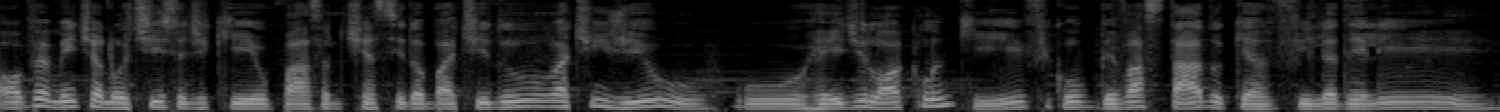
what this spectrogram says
Obviamente a notícia de que o pássaro tinha sido abatido atingiu o, rei de Lochlan, que ficou devastado que a filha dele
